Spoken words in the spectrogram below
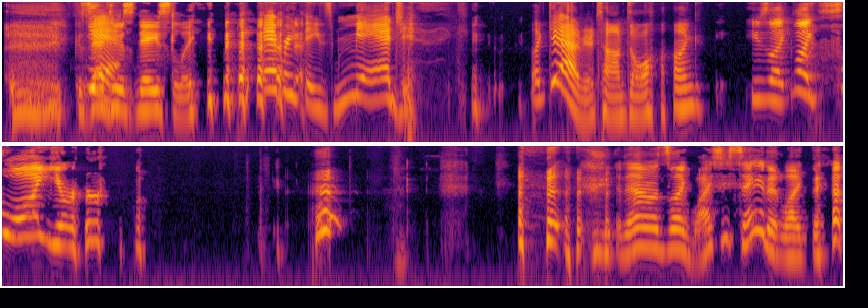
Because that Yeah. dude's nasally. Everything's magic. like, get out of here, Tom DeLonge. He's like, like fire. and everyone's like, why is he saying it like that?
